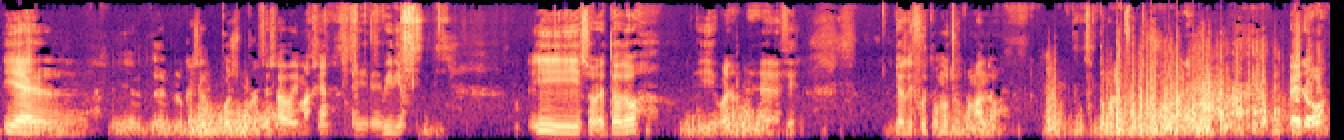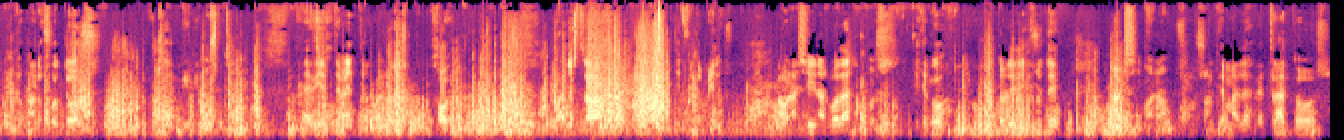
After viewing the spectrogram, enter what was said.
y el, lo que es el procesado de imagen y de vídeo. Y sobre todo y bueno es decir yo disfruto mucho tomando tomando fotos pero tomando fotos a mí me gusta evidentemente cuando es joven. Cuando es trabajo disfruto menos. Aún así en bodas pues tengo un de disfrute máximo no son, temas de retratos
